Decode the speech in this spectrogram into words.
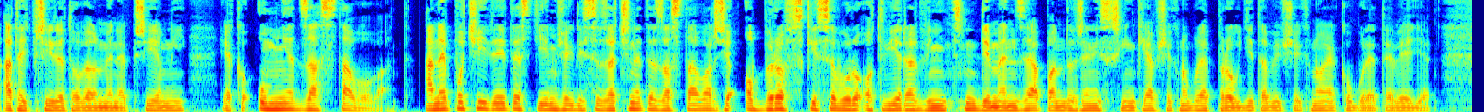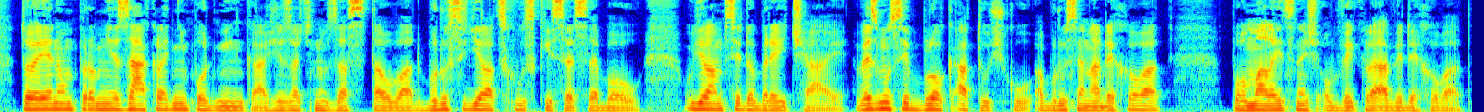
a teď přijde to velmi nepříjemný, jako umět zastavovat. A nepočítejte s tím, že když se začnete zastavovat, zastavovat, že obrovsky se budou otvírat vnitřní dimenze a pandořiny skřínky a všechno bude proudit a vy všechno jako budete vědět. To je jenom pro mě základní podmínka, že začnu zastavovat, budu si dělat schůzky se sebou, udělám si dobrý čaj, vezmu si blok a tušku a budu se nadechovat pomalejc než obvykle a vydechovat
